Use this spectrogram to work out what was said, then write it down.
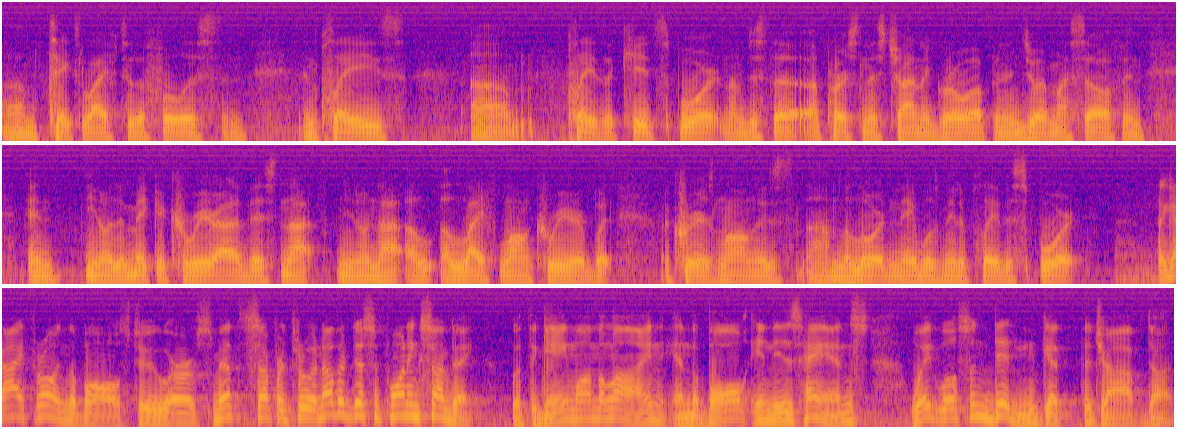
um, takes life to the fullest and, and plays um, plays a kid sport, and I'm just a, a, person that's trying to grow up and enjoy myself and, and you know to make a career out of this, not you know not a, a lifelong career, but a career as long as um, the Lord enables me to play the sport. The guy throwing the balls to Irv Smith suffered through another disappointing Sunday. With the game on the line and the ball in his hands, Wade Wilson didn't get the job done.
